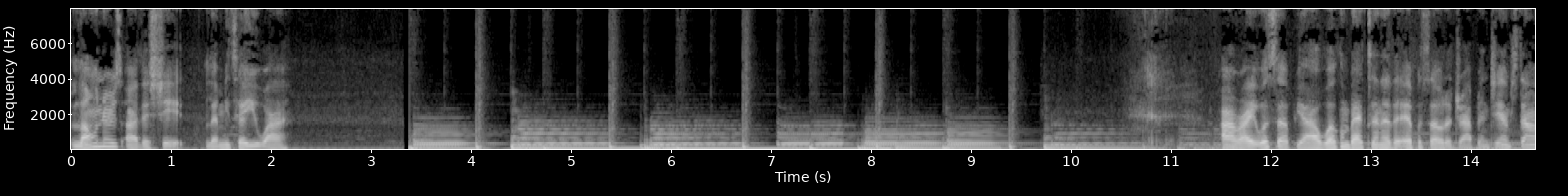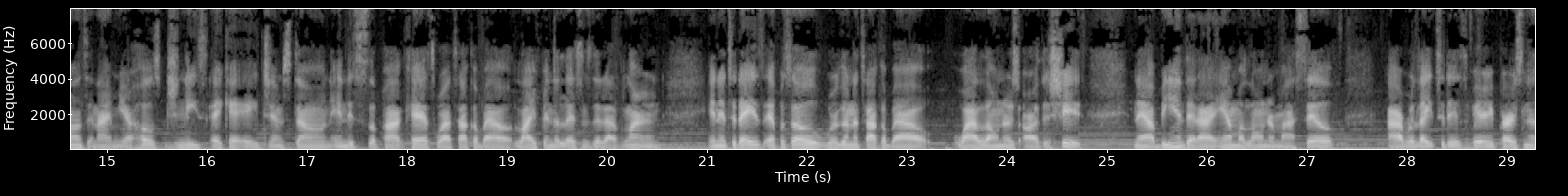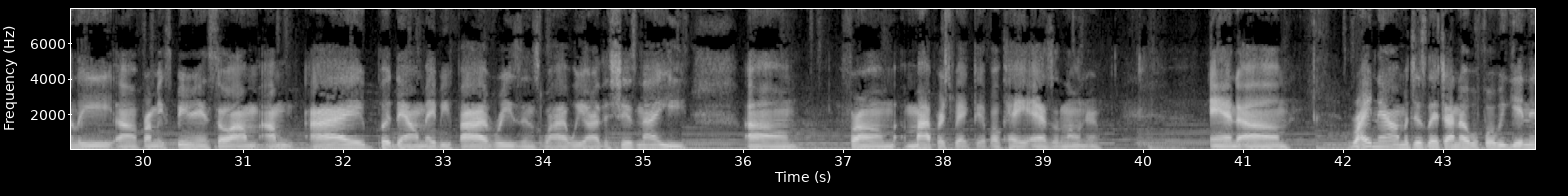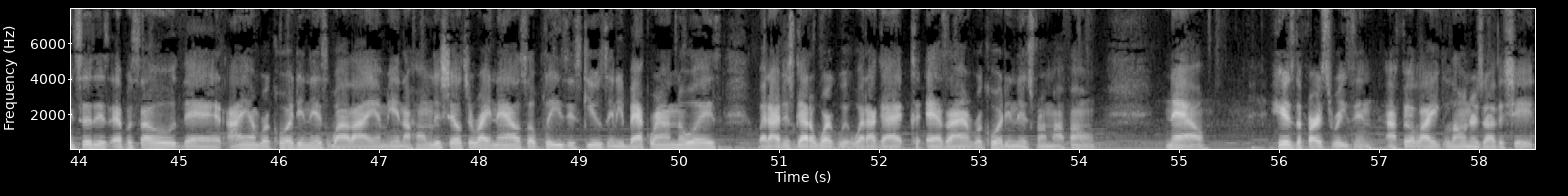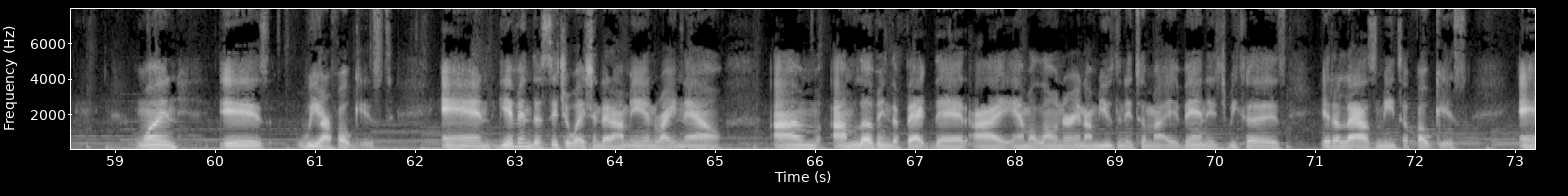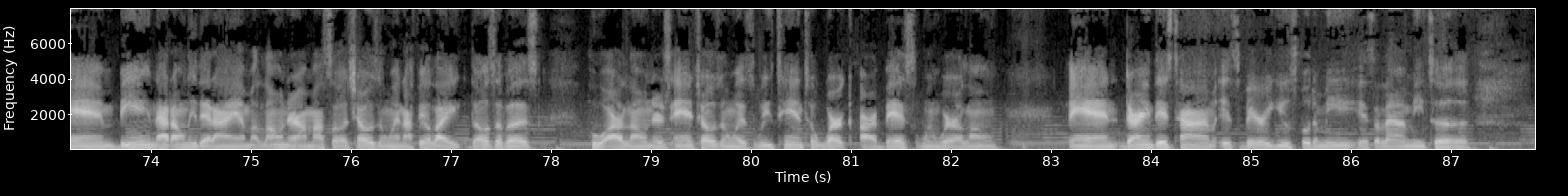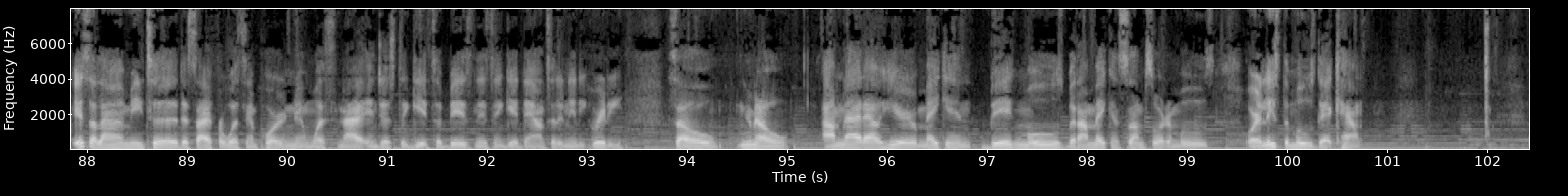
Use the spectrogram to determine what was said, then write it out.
Loners are the shit. Let me tell you why. All right, what's up, y'all? Welcome back to another episode of Dropping Gemstones, and I'm your host, Janice, aka Gemstone. And this is a podcast where I talk about life and the lessons that I've learned. And in today's episode, we're going to talk about why loners are the shit. Now, being that I am a loner myself, I relate to this very personally uh, from experience. So I'm I'm I put down maybe five reasons why we are the shit's naive um, from my perspective. Okay, as a loner. And um, right now, I'm gonna just let y'all know before we get into this episode that I am recording this while I am in a homeless shelter right now. So please excuse any background noise, but I just gotta work with what I got as I am recording this from my phone. Now, here's the first reason I feel like loners are the shit. One is we are focused. And given the situation that I'm in right now, I'm I'm loving the fact that I am a loner and I'm using it to my advantage because it allows me to focus. And being not only that I am a loner, I'm also a chosen one. I feel like those of us who are loners and chosen ones, we tend to work our best when we're alone. And during this time, it's very useful to me. It's allowing me to it's allowing me to decipher what's important and what's not and just to get to business and get down to the nitty gritty. So, you know, I'm not out here making big moves, but I'm making some sort of moves, or at least the moves that count.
